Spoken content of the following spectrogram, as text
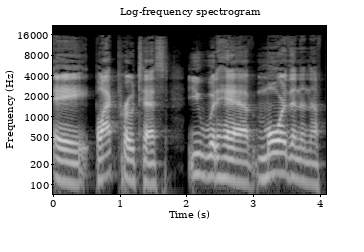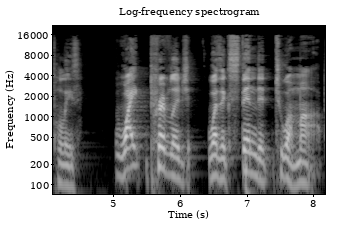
a black protest, you would have more than enough police. White privilege was extended to a mob.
